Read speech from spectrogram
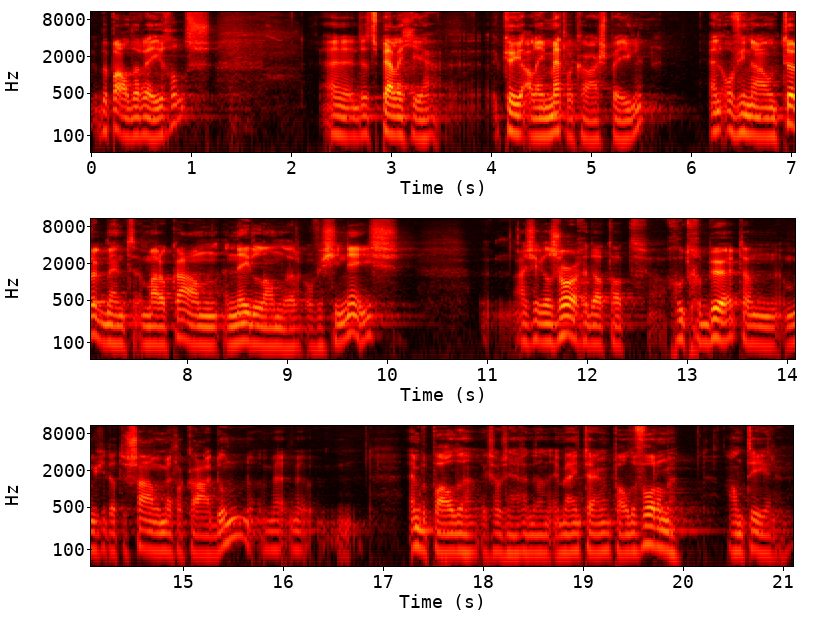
bepaalde regels. dat spelletje kun je alleen met elkaar spelen. En of je nou een Turk bent, een Marokkaan, een Nederlander of een Chinees. Als je wil zorgen dat dat goed gebeurt, dan moet je dat dus samen met elkaar doen. Met, met, en bepaalde, ik zou zeggen dan in mijn termen, bepaalde vormen hanteren.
